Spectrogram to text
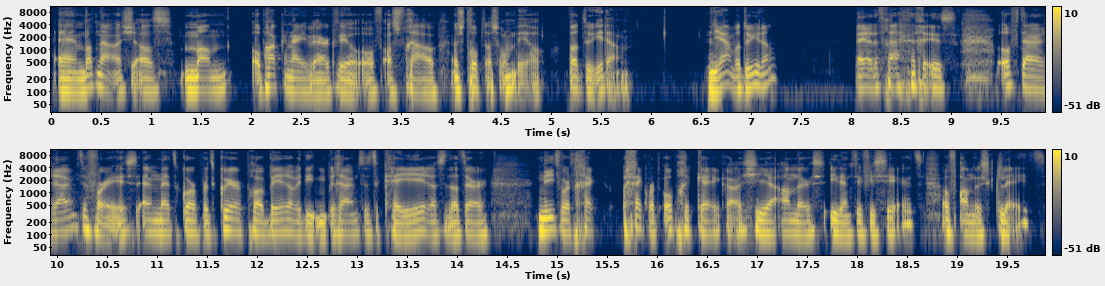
En wat nou als je als man op hakken naar je werk wil of als vrouw een stropdas om wil? Wat doe je dan? Ja, wat doe je dan? Nou ja, de vraag is of daar ruimte voor is. En met Corporate Queer proberen we die ruimte te creëren, zodat er niet wordt gek, gek wordt opgekeken als je je anders identificeert of anders kleedt.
